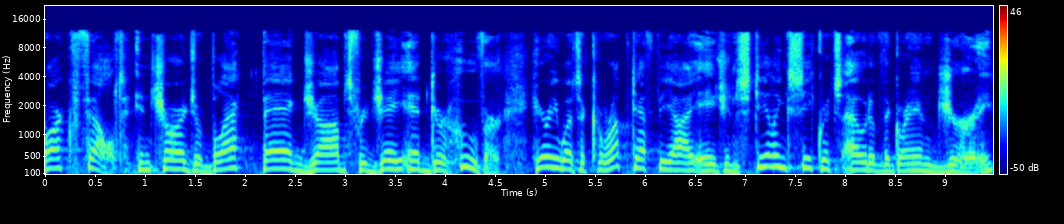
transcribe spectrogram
Mark Felt, in charge of black bag jobs for J. Edgar Hoover. Here he was a corrupt FBI agent stealing secrets out of the grand jury,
